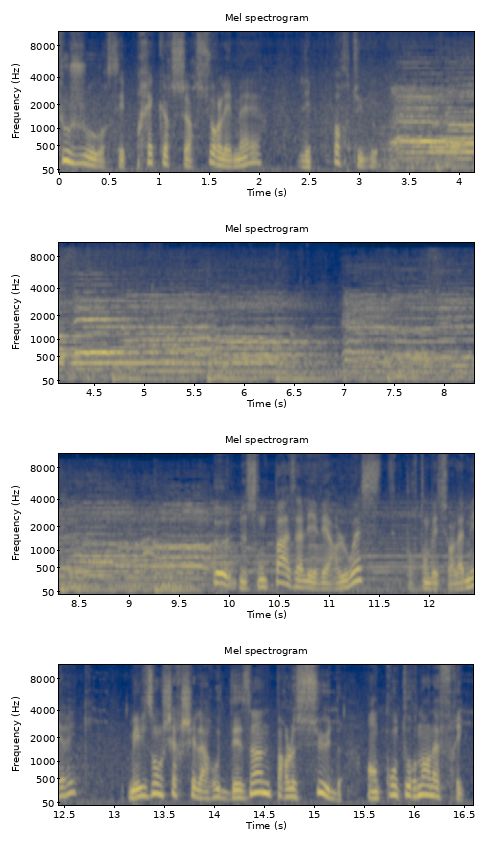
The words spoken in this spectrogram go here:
toujours ces précurseurs sur les mers, les Portugais. Eux ne sont pas allés vers l'ouest pour tomber sur l'Amérique, mais ils ont cherché la route des Indes par le sud en contournant l'Afrique.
